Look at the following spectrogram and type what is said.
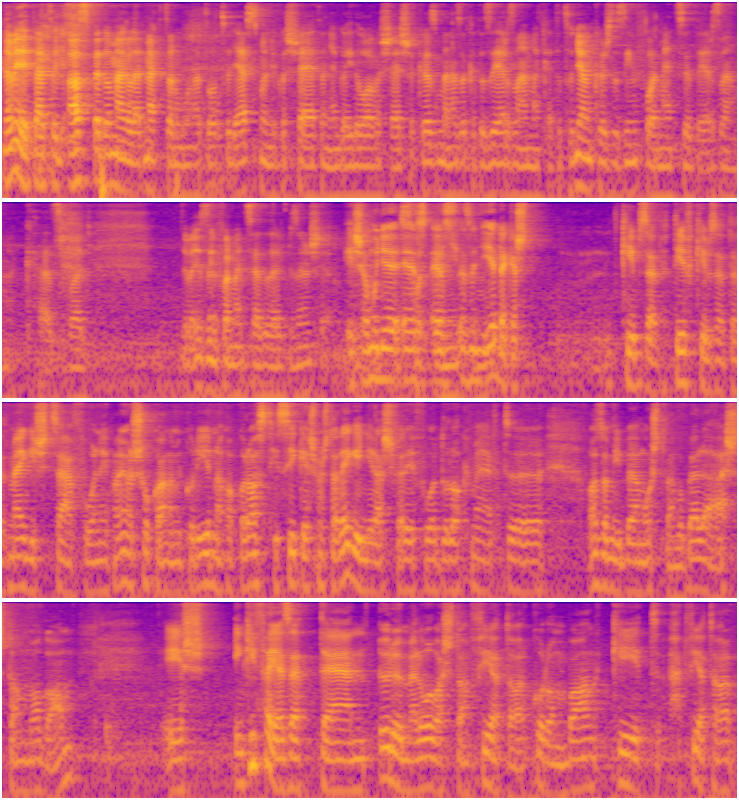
De mindegy, tehát, hogy azt például meg lehet megtanulhatod, hogy ezt mondjuk a saját anyagaid olvasása közben ezeket az érzelmeket, tehát hogyan közd az információt érzelmekhez, vagy az információt egy bizonyos És amúgy ez, ez, ez, ez egy érdekes képzet, tévképzetet meg is cáfolnék. Nagyon sokan, amikor írnak, akkor azt hiszik, és most a regényírás felé fordulok, mert az, amiben mostanában beleástam magam, és én kifejezetten örömmel olvastam fiatal koromban két, hát fiatal,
